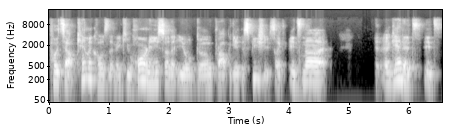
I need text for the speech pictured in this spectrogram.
puts out chemicals that make you horny so that you'll go propagate the species. Like it's not again it's it's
